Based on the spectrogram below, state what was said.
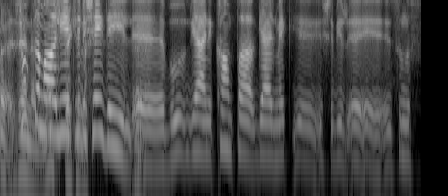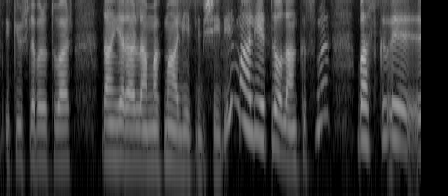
evet, çok da maliyetli bir şey değil evet. ee, bu yani kampa gelmek işte bir e, sınıf 2-3 laboratuvar dan yararlanmak maliyetli bir şey değil. Maliyetli olan kısmı baskı ve e,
